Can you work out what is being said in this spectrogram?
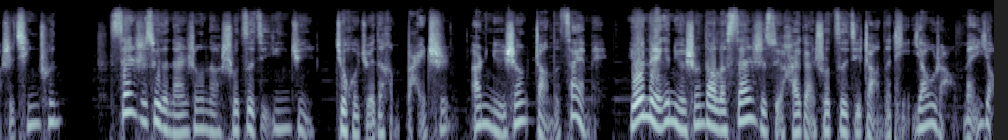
是青春；三十岁的男生呢，说自己英俊就会觉得很白痴。而女生长得再美，有哪个女生到了三十岁还敢说自己长得挺妖娆？没有。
